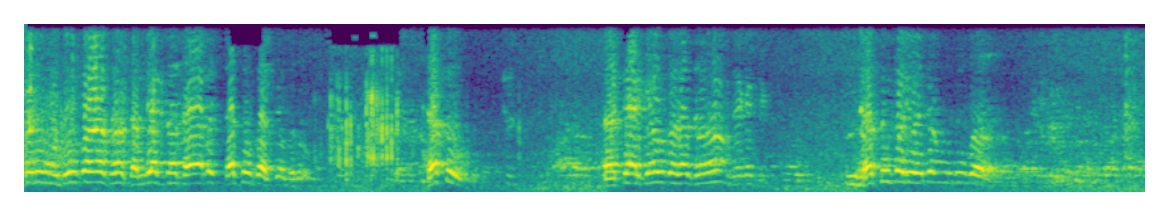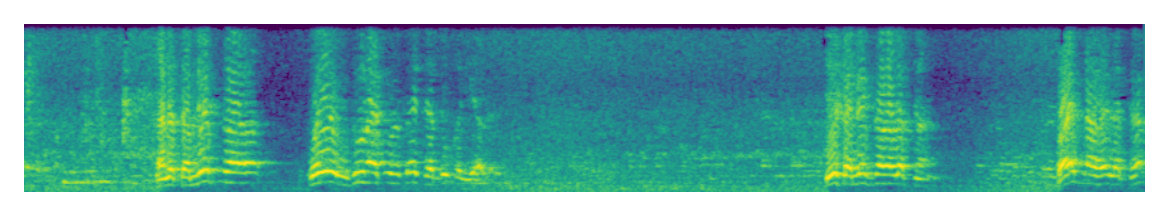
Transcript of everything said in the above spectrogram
બધું ઊંધું કરો છો સમજ્યા તો થયા પછી થતું કરશો બધું. થતું? અત્યારે કેવું કરો છો? થતું પડ્યું હોય તો ઊંધું કરો. અને તમે કોઈ ઊંધું નાખ્યું હોય તો જતું કરી આવે. એ કરો લક્ષણ. હોય જ ના હોય લક્ષણ.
